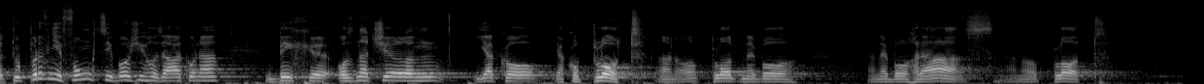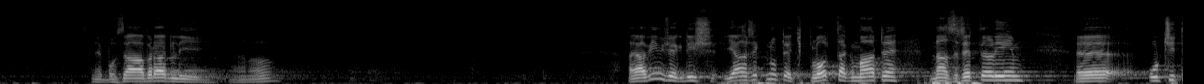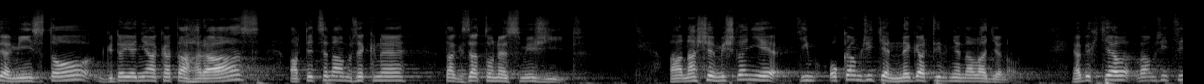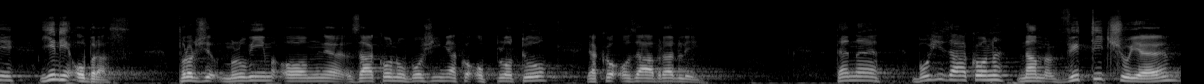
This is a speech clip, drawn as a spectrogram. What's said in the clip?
Eh, tu první funkci božího zákona bych označil hm, jako, jako plot, ano, plot nebo nebo hráz, ano, plot, nebo zábradlí, ano. A já vím, že když já řeknu teď plot, tak máte na zřeteli e, určité místo, kde je nějaká ta hráz a teď se nám řekne, tak za to nesmí žít. A naše myšlení je tím okamžitě negativně naladěno. Já bych chtěl vám říci jiný obraz. Proč mluvím o zákonu božím jako o plotu, jako o zábradlí? Ten boží zákon nám vytyčuje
